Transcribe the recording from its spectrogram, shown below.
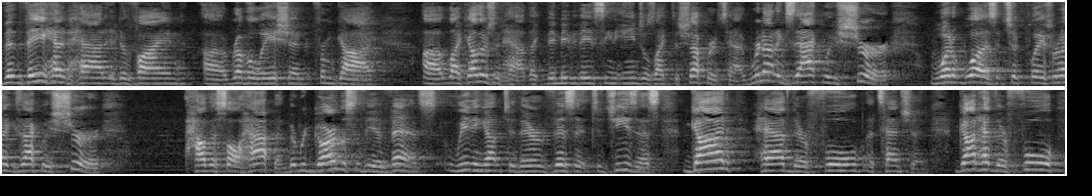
that they had had a divine uh, revelation from God, uh, like others had had. Like they, maybe they'd seen angels like the shepherds had. We're not exactly sure what it was that took place. We're not exactly sure how this all happened. But regardless of the events leading up to their visit to Jesus, God had their full attention. God had their full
